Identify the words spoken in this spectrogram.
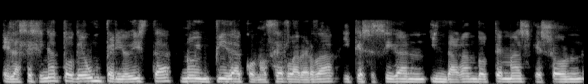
el asesinato de un periodista no impida conocer la verdad y que se sigan indagando temas que son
